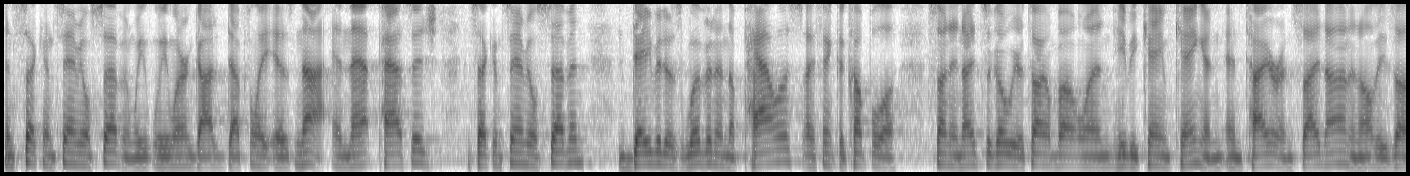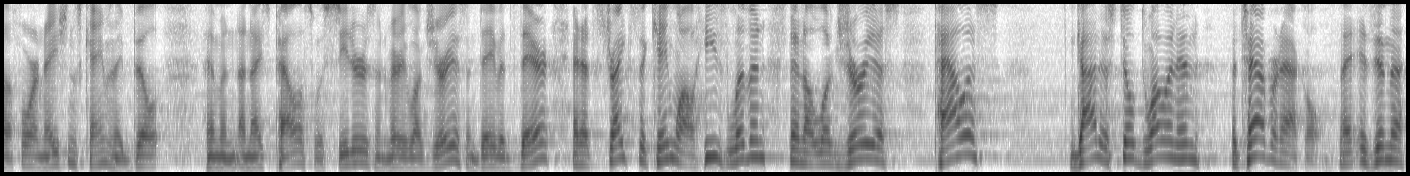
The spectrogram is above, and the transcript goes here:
in 2 Samuel 7, we, we learn God definitely is not. In that passage, in 2 Samuel 7, David is living in the palace. I think a couple of Sunday nights ago we were talking about when he became king and, and Tyre and Sidon and all these uh, foreign nations came and they built him a, nice palace with cedars and very luxurious, and David's there. And it strikes the king while he's living in a luxurious palace. God is still dwelling in the tabernacle. It's in the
